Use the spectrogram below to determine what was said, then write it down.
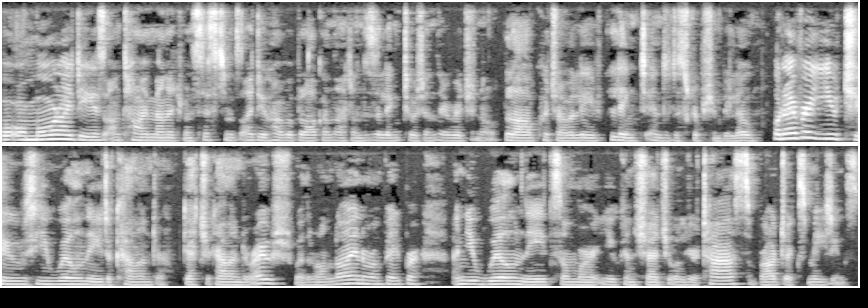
For more ideas on time management systems, I do have a blog on that, and there's a link to it in the original blog, which I will leave linked in the description below. Whatever you choose, you will need a calendar. Get your calendar out, whether online or on paper, and you will need somewhere you can schedule your tasks, projects, meetings,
